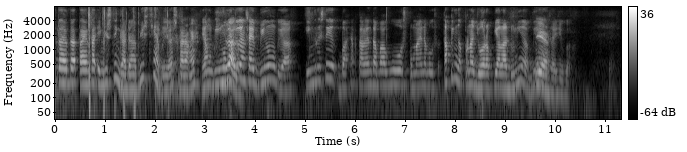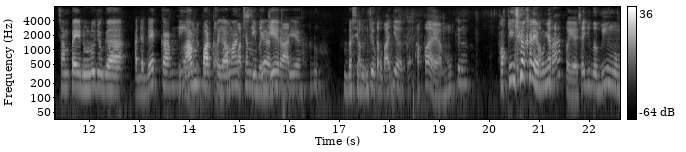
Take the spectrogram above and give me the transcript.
talenta talenta Inggris nih nggak ada habisnya bu ya sekarang ya. yang bingung Gila itu loh. yang saya bingung tuh ya Inggris nih banyak talenta bagus pemainnya bagus tapi nggak pernah juara Piala Dunia bingung Iya. saya juga Sampai dulu juga ada Beckham, Iya, Lampard ada Beckham, segala macam. Steven Gerrard, Gerrard Iya. aduh Masih tapi belum tetap cukup. aja kayak apa ya mungkin Hokinya kali ya Bung ya. apa ya saya juga bingung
